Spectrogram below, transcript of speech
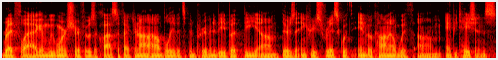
red flag, and we weren't sure if it was a class effect or not. I don't believe it's been proven to be, but the um, there's an increased risk with Invokana with um, amputations.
